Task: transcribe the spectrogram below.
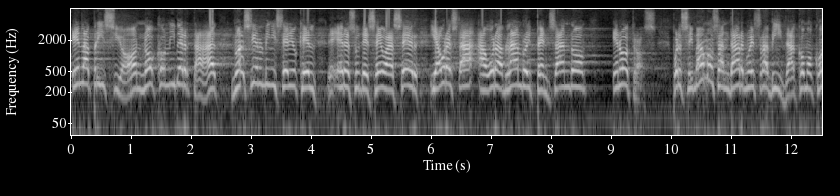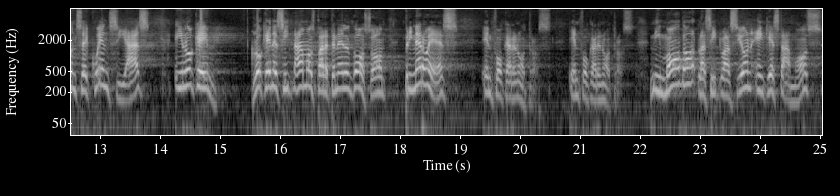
en la prisión, no con libertad, no haciendo el ministerio que él era su deseo hacer, y ahora está ahora hablando y pensando en otros. Por si vamos a andar nuestra vida como consecuencias y lo que, lo que necesitamos para tener el gozo, primero es enfocar en otros, enfocar en otros. Ni modo la situación en que estamos,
